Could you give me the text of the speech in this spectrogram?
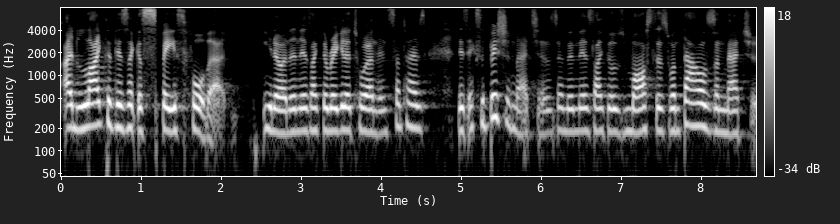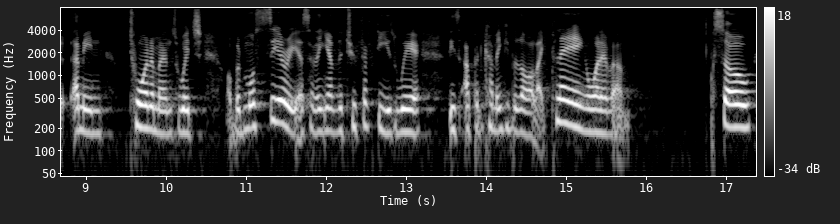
I like that there's like a space for that, you know. And then there's like the regular tour, and then sometimes there's exhibition matches, and then there's like those Masters 1000 matches. I mean tournaments which are a bit more serious, and then you have the 250s where these up and coming people are like playing or whatever. So,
